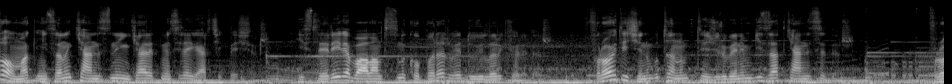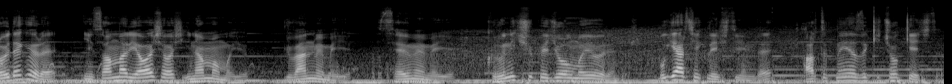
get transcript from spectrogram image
olmak insanın kendisini inkar etmesiyle gerçekleşir. Hisleriyle bağlantısını koparır ve duyuları kör eder. Freud için bu tanım tecrübenin bizzat kendisidir. Freud'a göre insanlar yavaş yavaş inanmamayı, güvenmemeyi, sevmemeyi, kronik şüpheci olmayı öğrenir. Bu gerçekleştiğinde artık ne yazık ki çok geçtir.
